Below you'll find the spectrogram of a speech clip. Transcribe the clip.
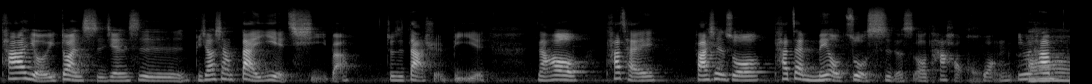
他有一段时间是比较像待业期吧，就是大学毕业，然后他才。发现说他在没有做事的时候，他好慌，因为他、oh.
